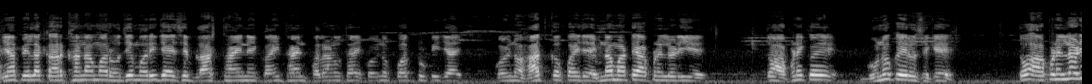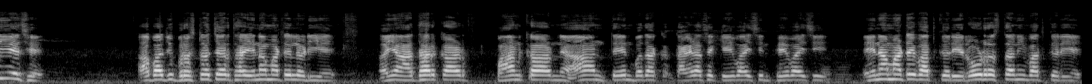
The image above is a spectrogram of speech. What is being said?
ત્યાં પેલા કારખાનામાં રોજે મરી જાય છે. બ્લાસ્ટ થાય ને કંઈ થાય ને ફલાણું થાય, કોઈનો પગ તૂટી જાય, કોઈનો હાથ કપાઈ જાય, એમના માટે આપણે લડીએ. તો આપણે કોઈ ગુનો કર્યો છે કે? તો આપણે લડીએ છે આ બાજુ ભ્રષ્ટાચાર થાય એના માટે લડીએ. અહીંયા આધાર કાર્ડ, પાન કાર્ડ ને આન તેન બધા કાયડા છે, કેવાયસી ને ફેવાયસી. એના માટે વાત કરીએ, રોડ રસ્તાની વાત કરીએ.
